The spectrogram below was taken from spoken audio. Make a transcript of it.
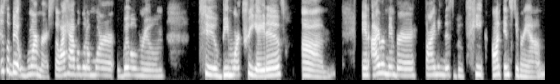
it's a bit warmer. So I have a little more wiggle room to be more creative. Um, and I remember finding this boutique on Instagram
